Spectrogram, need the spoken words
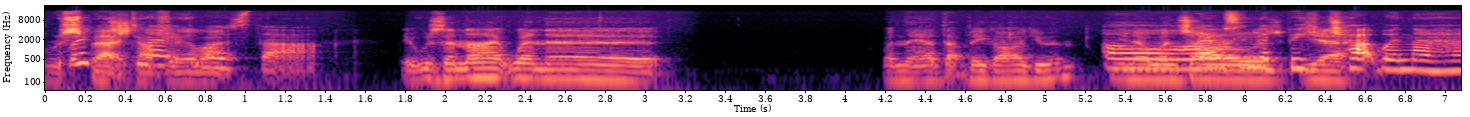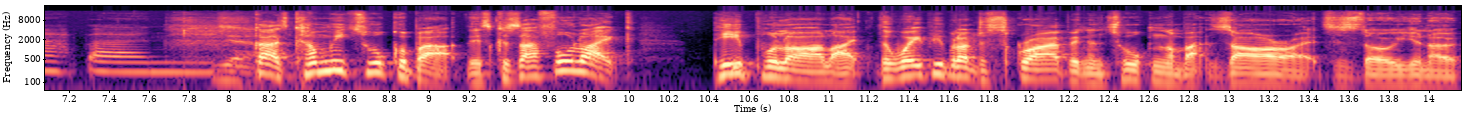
respect. Which I night feel like was that? it was the night when uh when they had that big argument. Oh, you know when Zara I was in the beach yeah. chat when that happened. Yeah. Guys, can we talk about this? Because I feel like people are like the way people are describing and talking about Zara. It's as though you know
